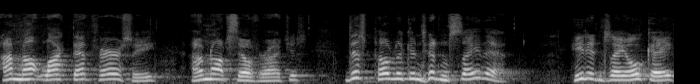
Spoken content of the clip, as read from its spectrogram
I'm not like that Pharisee. I'm not self righteous. This publican didn't say that. He didn't say, okay,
